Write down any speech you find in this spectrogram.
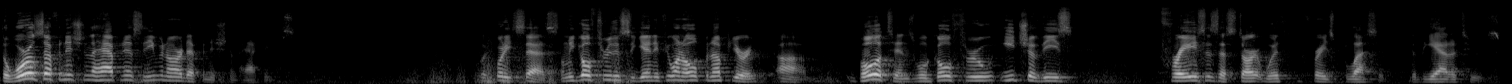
the world's definition of happiness and even our definition of happiness. Look what he says. Let me go through this again. If you want to open up your uh, bulletins, we'll go through each of these phrases that start with the phrase blessed, the Beatitudes.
